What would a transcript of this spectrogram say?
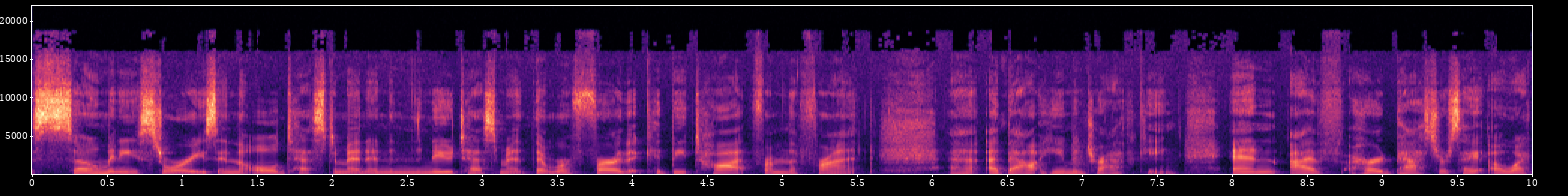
so many stories in the Old Testament and in the New Testament that refer that could be taught from the front uh, about human trafficking. And I've heard pastors say, "Oh, I."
